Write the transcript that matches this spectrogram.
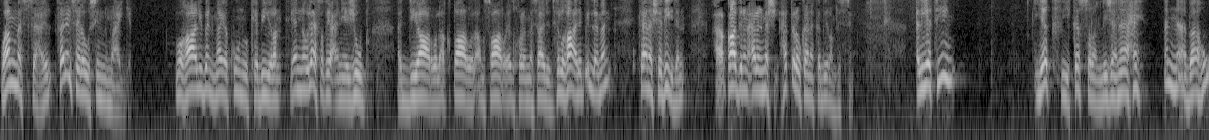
وأما السائل فليس له سن معين وغالبا ما يكون كبيرا لأنه لا يستطيع أن يجوب الديار والأقطار والأمصار ويدخل المساجد في الغالب إلا من كان شديدا قادرا على المشي حتى لو كان كبيرا في السن. اليتيم يكفي كسرا لجناحه أن أباه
